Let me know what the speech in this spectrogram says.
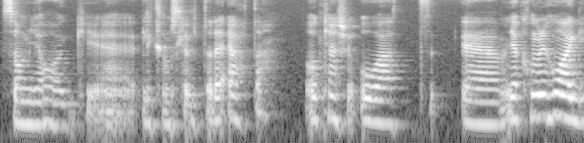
som jag eh, liksom slutade äta. Och kanske åt... Eh, jag kommer ihåg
